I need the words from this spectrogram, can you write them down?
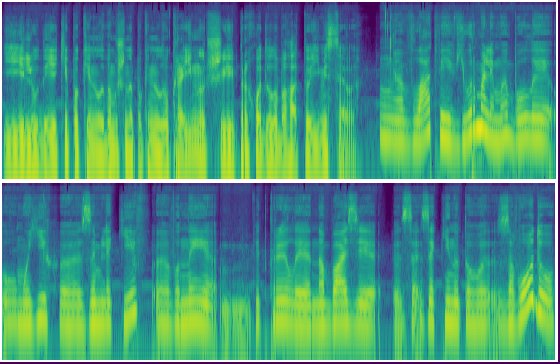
і люди, які покинули вимушено покинули Україну, чи приходило багато і місцевих? В Латвії, в Юрмалі, ми були у моїх е, земляків. Е, Вони відкрили на базі закинутого заводу.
